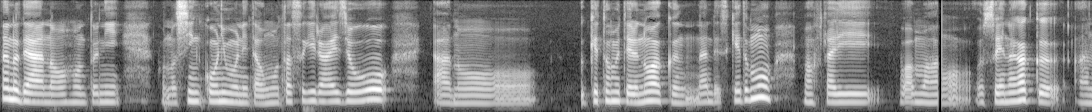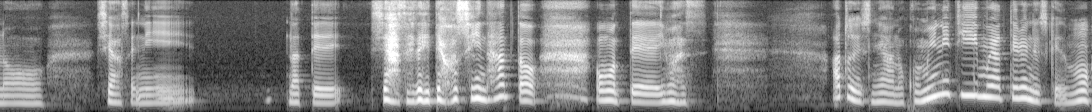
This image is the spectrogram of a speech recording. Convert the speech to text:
なのであの本当にこの信仰にも似た重たすぎる愛情をあの受け止めてるノア君なんですけども、まあ、2人はまあ末永くあの幸せになって幸せでいてほしいなと思っています。あとですねあのコミュニティもやってるんですけども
